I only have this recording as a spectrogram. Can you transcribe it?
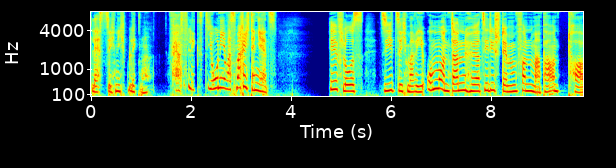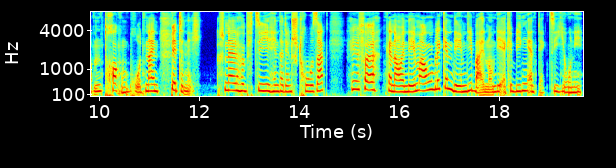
lässt sich nicht blicken. Verflixt, Joni, was mache ich denn jetzt? Hilflos sieht sich Marie um und dann hört sie die Stimmen von Mappa und Torben Trockenbrot. Nein, bitte nicht. Schnell hüpft sie hinter den Strohsack. Hilfe! Genau in dem Augenblick, in dem die beiden um die Ecke biegen, entdeckt sie Joni.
